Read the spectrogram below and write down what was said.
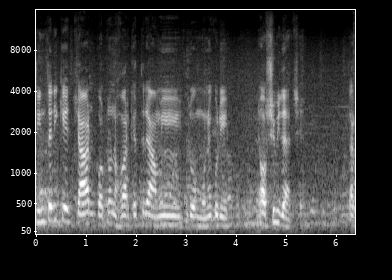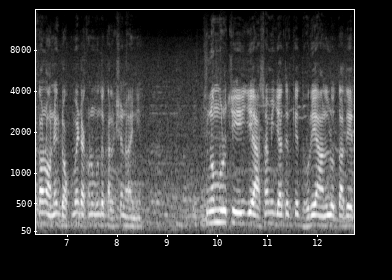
তিন তারিখে চার গঠন হওয়ার ক্ষেত্রে আমি তো মনে করি অসুবিধা আছে। তার কারণ অনেক ডকুমেন্ট এখনও পর্যন্ত কালেকশন হয়নি। দু নম্বর হচ্ছে এই যে আসামি যাদেরকে ধরে আনলো, তাদের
